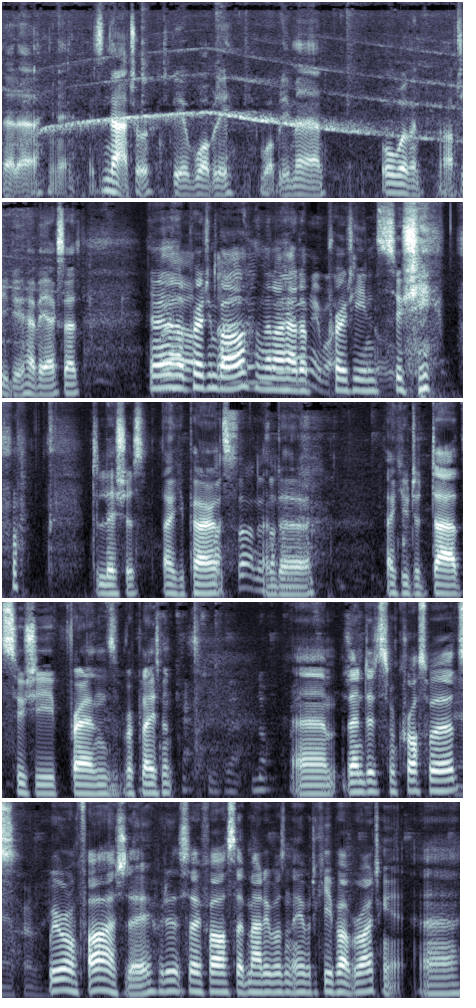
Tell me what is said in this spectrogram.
that uh, you know it's natural to be a wobbly, wobbly man or woman after you do heavy exercise. Anyway, I had a protein bar and then I had a protein sushi. Delicious. Thank you, parents, and uh, thank you to Dad's sushi friends replacement. Um, then did some crosswords. we were on fire today. We did it so fast that Maddie wasn't able to keep up writing it. Uh,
